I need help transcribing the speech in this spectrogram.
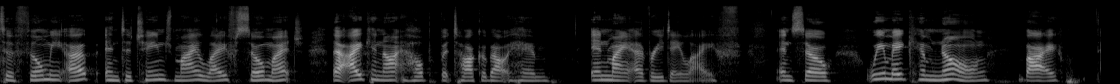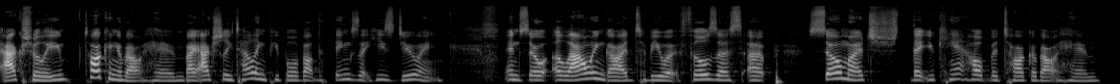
to fill me up and to change my life so much that I cannot help but talk about Him in my everyday life. And so we make Him known by actually talking about Him, by actually telling people about the things that He's doing. And so allowing God to be what fills us up so much that you can't help but talk about Him,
